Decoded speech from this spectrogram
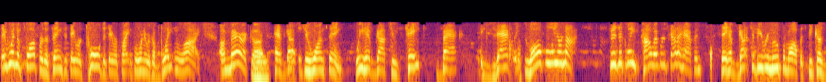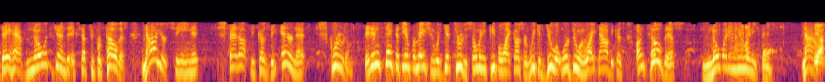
They wouldn't have fought for the things that they were told that they were fighting for when it was a blatant lie. America has got to do one thing. We have got to take back exactly, lawfully or not, physically, however it's got to happen, they have got to be removed from office because they have no agenda except to propel this. Now you're seeing it sped up because the internet screwed them. They didn't think that the information would get through to so many people like us or we could do what we're doing right now because until this, nobody knew anything. Now, Yeah.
